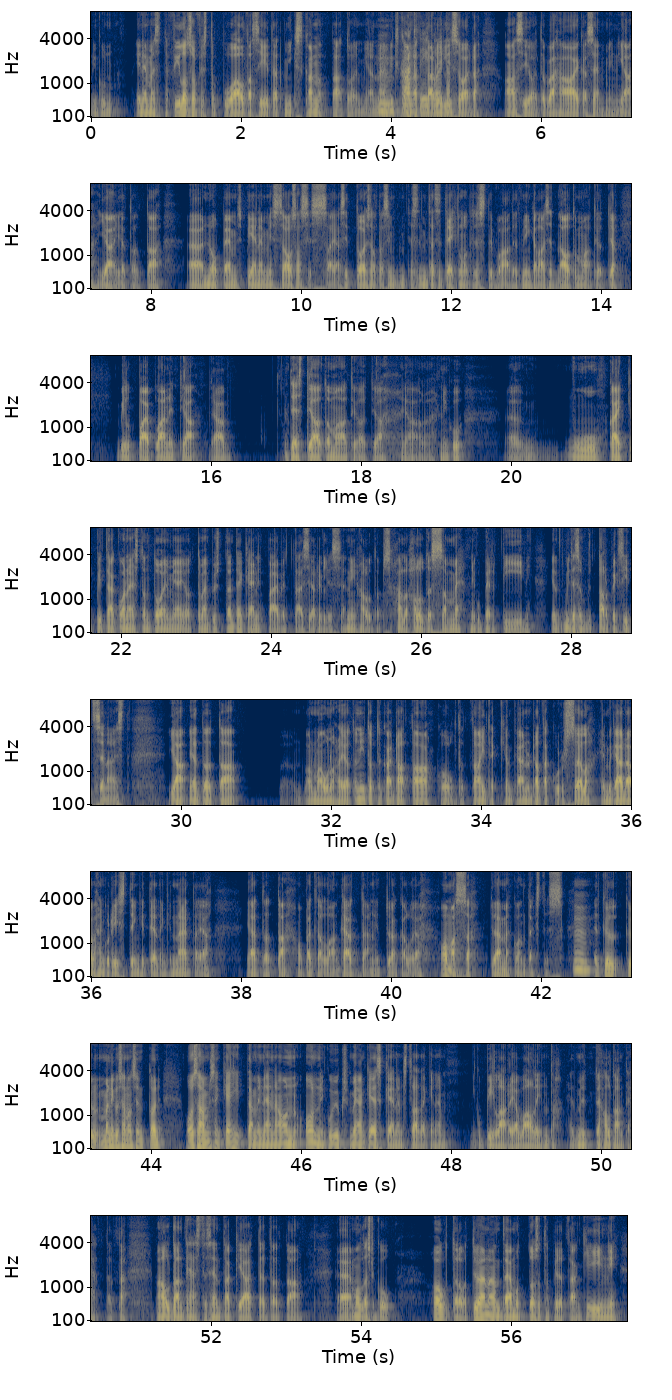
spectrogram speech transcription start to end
niin kuin enemmän sitä filosofista puolta siitä, että miksi kannattaa toimia näin, mm, miksi kannattaa rilisoida asioita vähän aikaisemmin ja, ja, ja tota, nopeammissa, pienemmissä osasissa. Ja sitten toisaalta mitä se, mitä se teknologisesti vaatii, että minkälaiset automaatiot ja build pipelineit ja, ja testiautomaatiot ja, ja niin kuin, muu, kaikki pitää koneiston toimia, jotta me pystytään tekemään niitä päivittäisiä releasejä niin halutessamme niin kuin per tiimi, ja miten se on tarpeeksi itsenäistä. Ja, ja tota, varmaan unohdan jotain, niin totta kai dataa koulutetaan, itsekin on käynyt datakursseilla, ja me käydään vähän niin kuin ristiinkin tietenkin näitä, ja, ja tota, opetellaan käyttää niitä työkaluja omassa työmme kontekstissa. Mm. Et kyllä, kyllä mä niin kuin sanoisin, että osaamisen kehittäminen on, on niin kuin yksi meidän keskeinen strateginen niin kuin pilari ja valinta, että me nyt halutaan tehdä tätä. Me halutaan tehdä sitä sen takia, että tota, me oltaisiin niin houkutteleva työnantaja, mutta toisaalta pidetään kiinni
